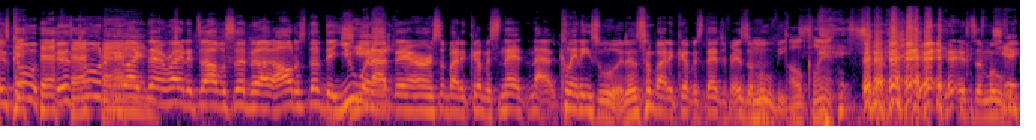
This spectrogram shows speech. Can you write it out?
it's cool. It's cool to be like that, right? Until all of a sudden, uh, all the stuff that you went out there and earned, somebody come and snatch. Not Clint Eastwood, and somebody come and snatch it. For, it's a movie. Oh, Clint. it's a movie.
